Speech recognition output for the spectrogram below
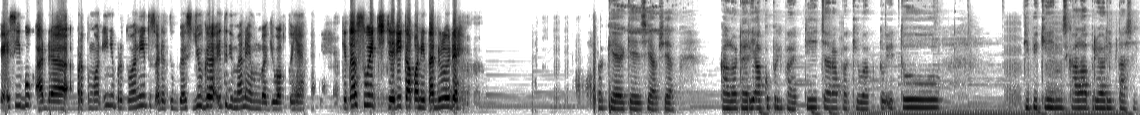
kayak sibuk ada pertemuan ini, pertemuan ini, terus ada tugas juga. Itu gimana ya membagi waktunya? Kita switch jadi Kaponita dulu deh. Oke, oke, siap, siap. Kalau dari aku pribadi, cara bagi waktu itu dibikin skala prioritas sih.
